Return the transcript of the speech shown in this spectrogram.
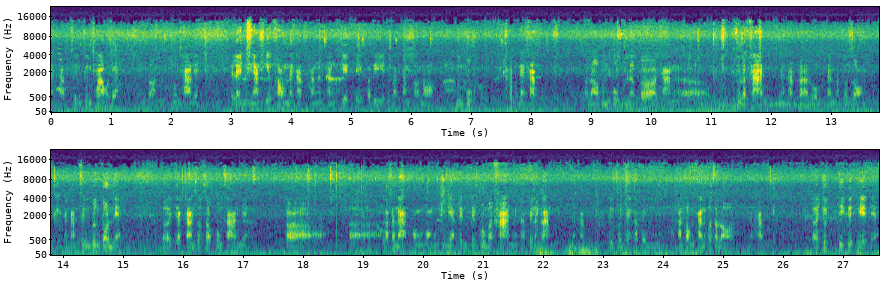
นะครับซึ่งซึ่งเช้าวันเนี้ยซึ่งตอนช่วงเช้าเนี่ยหลายๆหน่วยงานที่เกี่ยวข้องนะครับทั้งทั้งเขตเองก็ดีนะครับทางสอนอบึงกลุ่มครับ นะครับสอนอบึงกลุ่มแล้วก็ทางเอ่อพิสูจน์หลักฐานนะครับก็ร่วมกันมาตรวจสอบนะครับ ซึ่งเบื้องต้นเนี่ยเกิดจากการตรวจสอบโครงสร้างเนี่ยก็เอ่อลักษณะของของที่เนี่ยเป็นเป็นกลุ่มอาคารนะครับเป็นหลังๆนะครับ ซึ่งส่วนใหญ่ก็เป็นอาคารสองชั้นกตลนะครับเอ่อจุดที่เกิดเหตุเนี่ย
